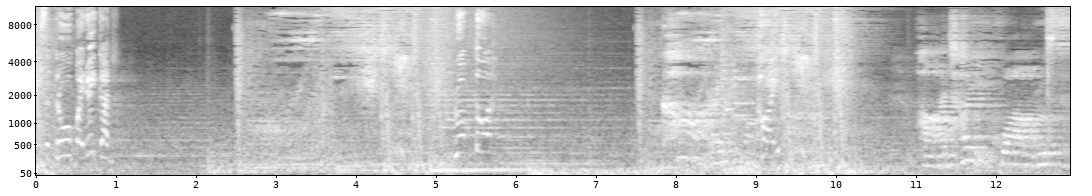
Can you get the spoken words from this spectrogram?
กับศัตรูไปด้วยกัน รวมตัวถอยหาใช่ความรู้สึก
